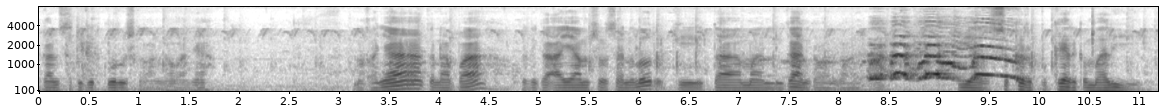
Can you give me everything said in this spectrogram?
akan sedikit kurus kawan-kawan ya. Makanya kenapa ketika ayam selesai telur kita mandikan kawan-kawan biar seger buger kembali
